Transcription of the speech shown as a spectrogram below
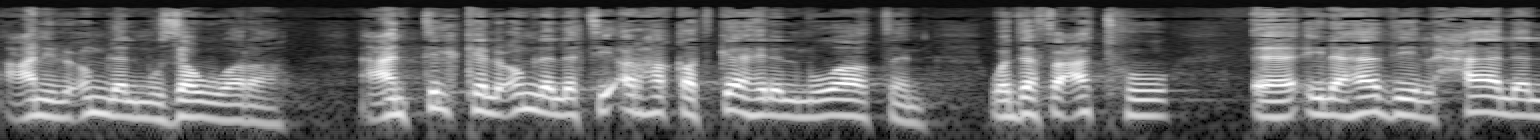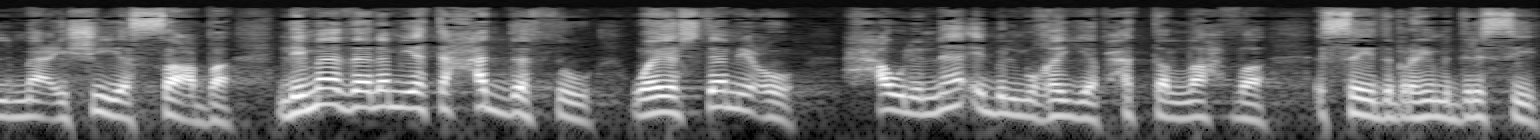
عن العملة المزورة عن تلك العملة التي أرهقت كاهل المواطن ودفعته آه، إلى هذه الحالة المعيشية الصعبة؟ لماذا لم يتحدثوا ويجتمعوا حول النائب المغيب حتى اللحظة السيد إبراهيم الدرسي؟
